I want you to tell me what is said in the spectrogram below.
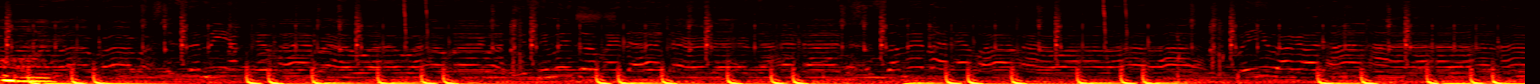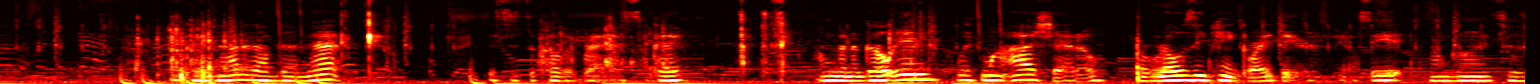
on. Okay, now that I've done that, this is the color brass, okay? I'm gonna go in with my eyeshadow, a rosy pink right there. Y'all see it? I'm going to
